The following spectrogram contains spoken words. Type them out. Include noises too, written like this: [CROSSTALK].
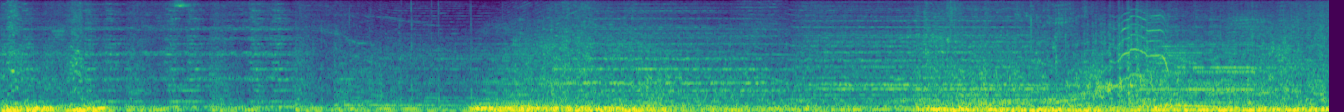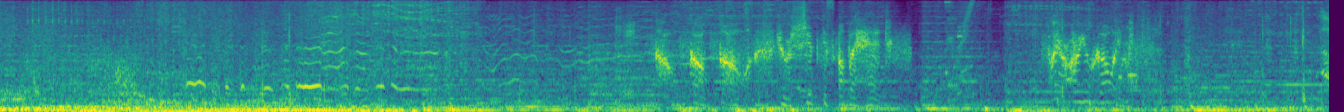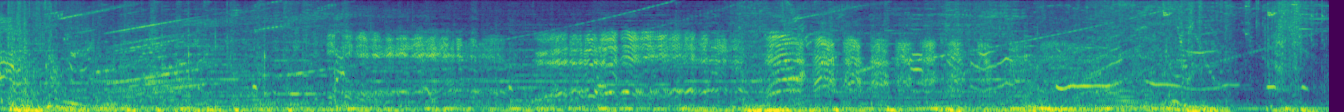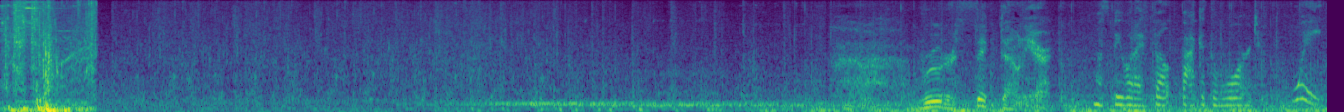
Rude or thick down here. Must be what I felt back at the ward. Wait.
